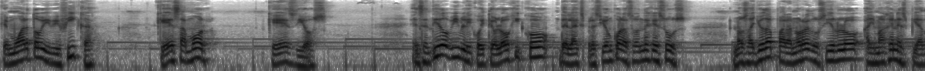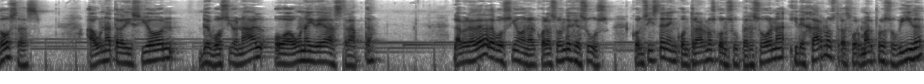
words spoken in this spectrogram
que muerto vivifica, que es amor, que es Dios. En sentido bíblico y teológico de la expresión corazón de Jesús, nos ayuda para no reducirlo a imágenes piadosas, a una tradición devocional o a una idea abstracta. La verdadera devoción al corazón de Jesús consiste en encontrarnos con su persona y dejarnos transformar por su vida,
